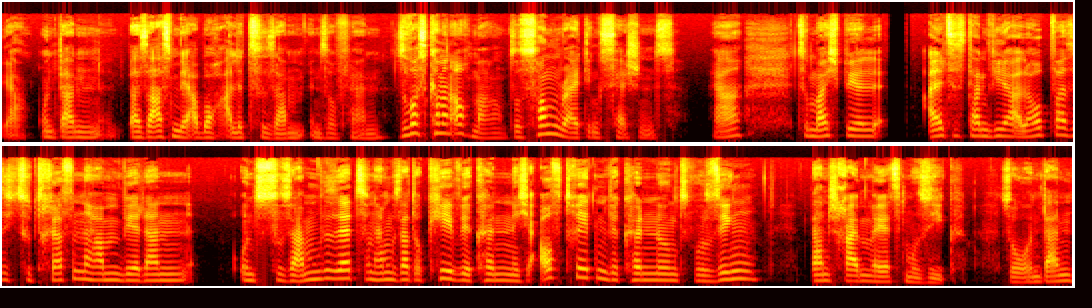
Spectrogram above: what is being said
Ja, und dann, da saßen wir aber auch alle zusammen insofern. Sowas kann man auch machen, so Songwriting-Sessions. Ja, zum Beispiel als es dann wieder erlaubt war, sich zu treffen, haben wir dann uns zusammengesetzt und haben gesagt, okay, wir können nicht auftreten, wir können nirgendwo singen, dann schreiben wir jetzt Musik. So, und dann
